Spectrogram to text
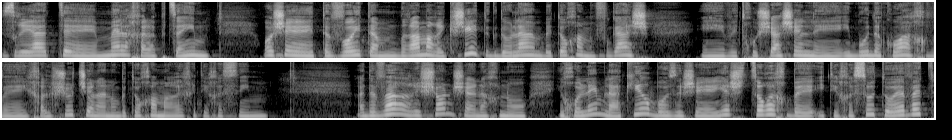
כזריעת אה, מלח על הפצעים, או שתבוא איתם דרמה רגשית גדולה בתוך המפגש, אה, ותחושה של איבוד הכוח והיחלשות שלנו בתוך המערכת יחסים. הדבר הראשון שאנחנו יכולים להכיר בו זה שיש צורך בהתייחסות אוהבת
